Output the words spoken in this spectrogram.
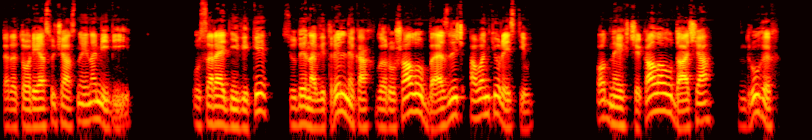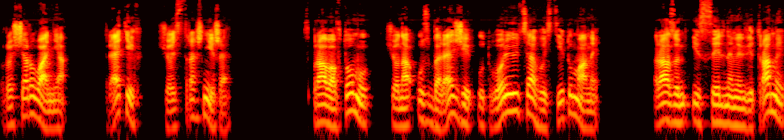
територія сучасної Намібії. У середні віки сюди на вітрильниках вирушало безліч авантюристів. Одних чекала удача, других розчарування, третіх щось страшніше. Справа в тому, що на узбережжі утворюються густі тумани. Разом із сильними вітрами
